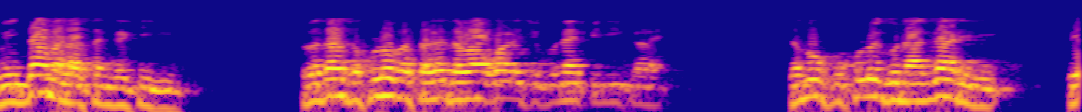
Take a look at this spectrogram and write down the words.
نو دا بلا څنګه کیږي ودا سه خلو به سره دوا غواړي چې ګناي پیلي کړي زمو خو خلو ګناګار دي په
